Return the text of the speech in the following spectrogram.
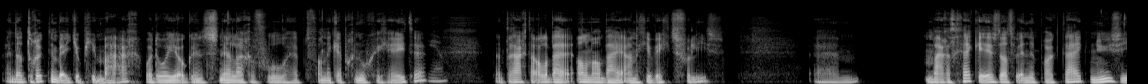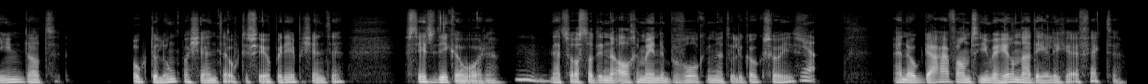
En dat drukt een beetje op je maag, waardoor je ook een sneller gevoel hebt van ik heb genoeg gegeten. Ja. Dat draagt allebei, allemaal bij aan gewichtsverlies. Um, maar het gekke is dat we in de praktijk nu zien dat ook de longpatiënten, ook de COPD-patiënten, steeds dikker worden. Hmm. Net zoals dat in de algemene bevolking natuurlijk ook zo is. Ja. En ook daarvan zien we heel nadelige effecten.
